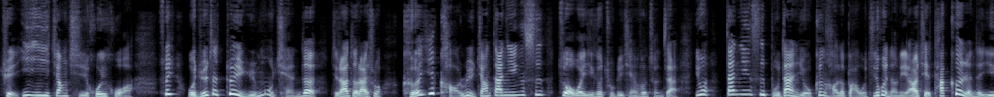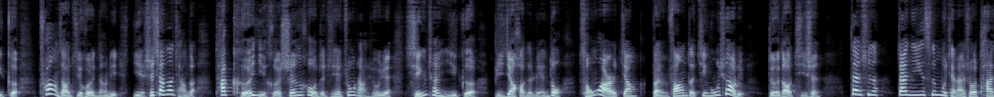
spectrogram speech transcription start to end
却一一将其挥霍啊！所以我觉得对于目前的杰拉德来说，可以考虑将丹尼因斯作为一个主力前锋存在，因为丹尼因斯不但有更好的把握机会能力，而且他个人的一个创造机会能力也是相当强的，他可以和身后的这些中场球员形成一个比较好的联动，从而将本方的进攻效率得到提升。但是呢？丹尼斯目前来说，他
